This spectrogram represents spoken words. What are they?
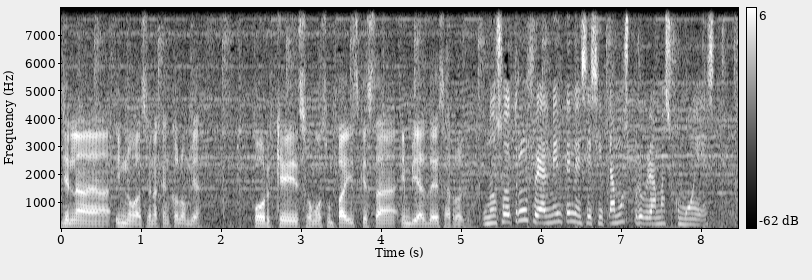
y en la innovación acá en Colombia porque somos un país que está en vías de desarrollo. Nosotros realmente necesitamos programas como este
